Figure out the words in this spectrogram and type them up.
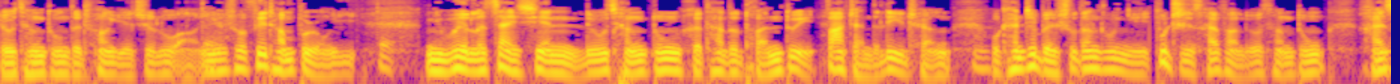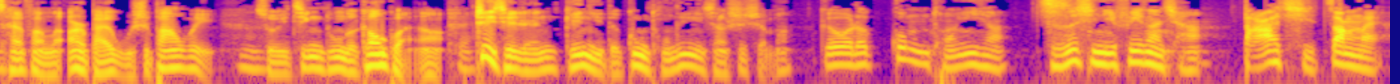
刘强东的创业之路啊，应该说非常不容易。对，你为了再现刘强东和他的团队发展的历程，我看这本书当中，你不止采访刘强东，还采访了二百五十八位所谓京东的高管啊。这些人给你的共同的印象是什么？给我的共同印象，执行力非常强，打起仗来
